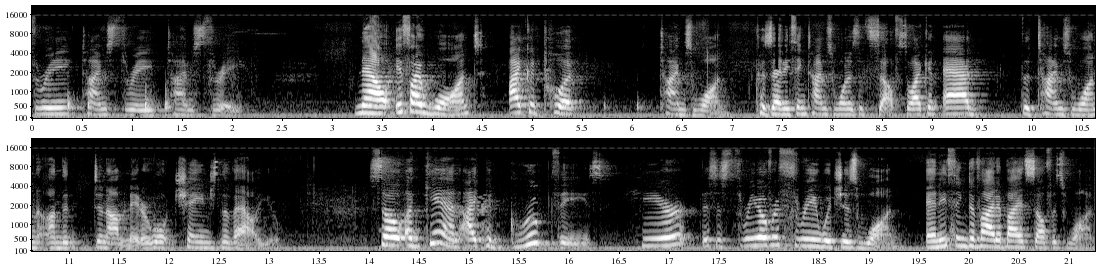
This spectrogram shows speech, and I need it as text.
3 times 3 times 3. Now, if I want, I could put times 1, because anything times 1 is itself. So I can add the times 1 on the denominator. It won't change the value. So again, I could group these. Here, this is 3 over 3, which is 1. Anything divided by itself is 1.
